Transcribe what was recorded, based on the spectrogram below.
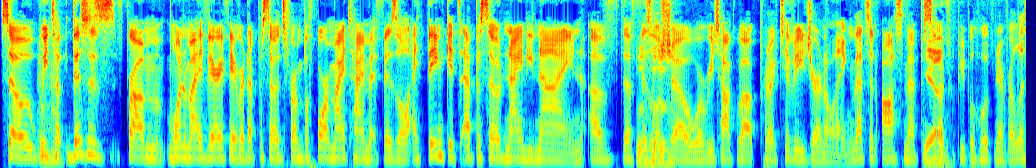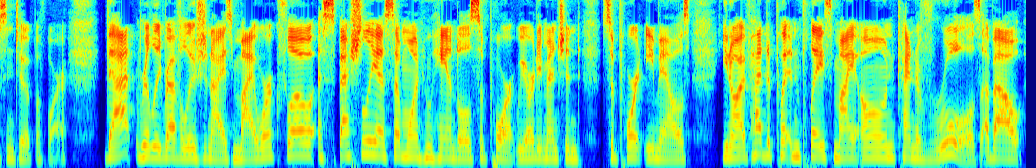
So we took this is from one of my very favorite episodes from before my time at Fizzle. I think it's episode 99 of the Fizzle show where we talk about productivity journaling. That's an awesome episode Yeah. for people who have never listened to it before. That really revolutionized my workflow, especially as someone who handles support. We already mentioned support emails. You know, I've had to put in place my own kind of rules about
